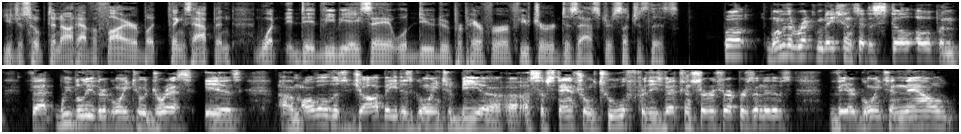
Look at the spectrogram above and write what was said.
you just hope to not have a fire, but things happen. What did VBA say it will do to prepare for a future disaster such as this? Well, one of the recommendations that is still open that we believe they're going to address is um, although this job aid is going to be a, a, substantial tool for these veteran service representatives, they are going to now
